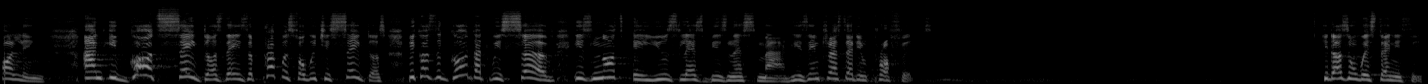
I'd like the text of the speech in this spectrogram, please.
calling. And if God saved us, there is a purpose for which He saved us. Because the God that we serve is not a useless businessman, He's interested in profit. He doesn't waste anything.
